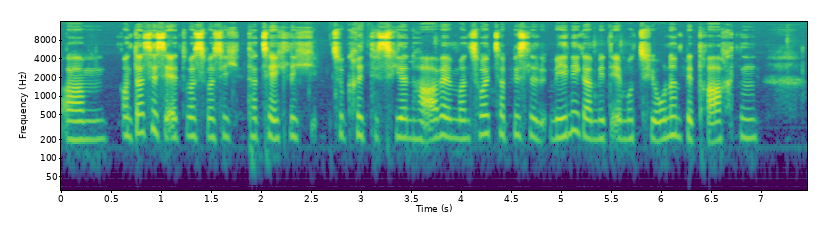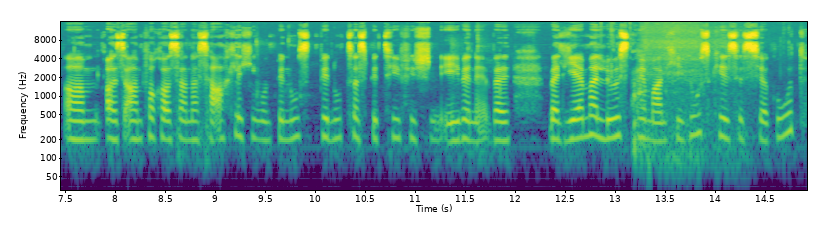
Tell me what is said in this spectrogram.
und das ist etwas, was ich tatsächlich zu kritisieren habe. Man sollte es ein bisschen weniger mit Emotionen betrachten, ähm, als einfach aus einer sachlichen und benutzerspezifischen Ebene, weil, weil Yammer löst mir manche Use Cases sehr gut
